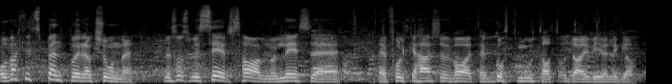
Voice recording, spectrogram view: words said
og vært litt spent på reaksjonene. Men sånn som vi ser salen og leser eh, folket her, så var det godt mottatt, og da er vi veldig glad.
